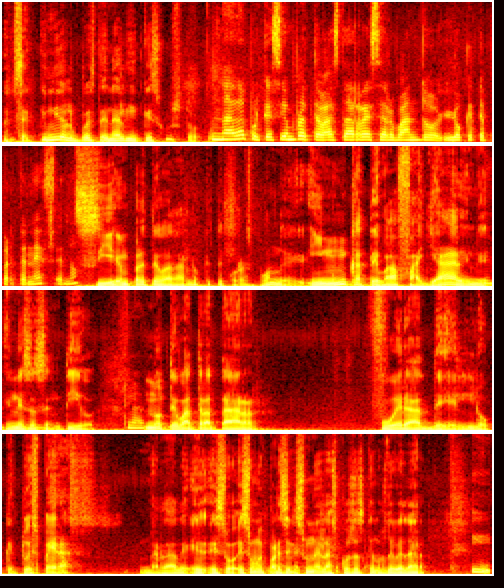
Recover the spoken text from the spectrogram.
O sea, ¿qué miedo le puedes tener a alguien que es justo? Nada, porque siempre te va a estar reservando lo que te pertenece, ¿no? Siempre te va a dar lo que te corresponde y nunca te va a fallar en, ese sentido. No te va a tratar fuera de lo que tú esperas, ¿verdad? E, eso, eso me parece que es una de las cosas que nos debe dar. Y,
